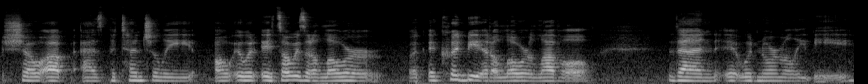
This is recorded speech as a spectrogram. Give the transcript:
show up as potentially oh it would it's always at a lower it could be at a lower level than it would normally be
